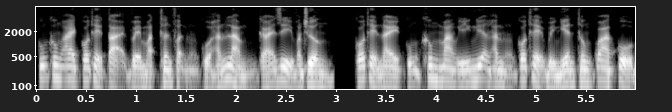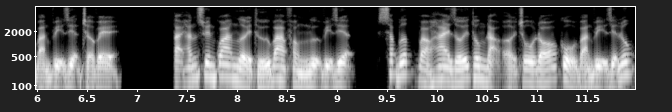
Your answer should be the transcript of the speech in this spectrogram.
cũng không ai có thể tại về mặt thân phận của hắn làm cái gì văn chương, có thể này cũng không mang ý nghĩa hắn có thể bình yên thông qua cổ bản vị diện trở về. Tại hắn xuyên qua người thứ ba phòng ngự vị diện, sắp bước vào hai giới thông đạo ở chỗ đó cổ bản vị diện lúc,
